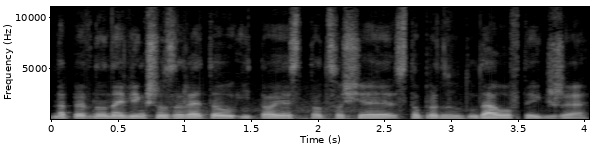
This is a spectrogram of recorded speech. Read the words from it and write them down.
na pewno największą zaletą i to jest to, co się 100% udało w tej grze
